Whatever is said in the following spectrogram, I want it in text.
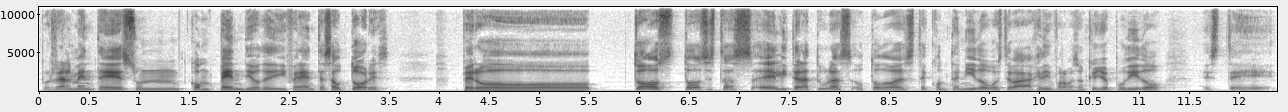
pues realmente es un compendio de diferentes autores, pero todos, todas estas eh, literaturas o todo este contenido o este bagaje de información que yo he podido este,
